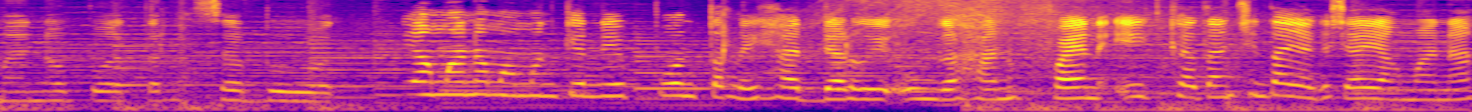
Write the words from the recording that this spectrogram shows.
Manopo tersebut. Yang mana momen kini pun terlihat dari unggahan fan ikatan cinta ya guys ya yang mana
